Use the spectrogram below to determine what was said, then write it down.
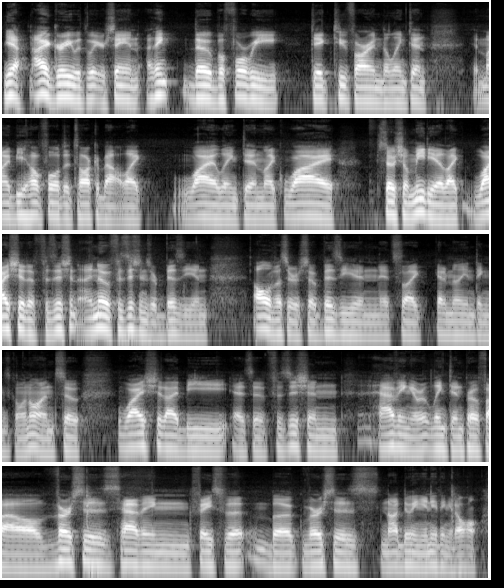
Yeah, I agree with what you're saying. I think though, before we dig too far into LinkedIn, it might be helpful to talk about like why LinkedIn, like why social media, like why should a physician? I know physicians are busy and all of us are so busy and it's like got a million things going on. So why should I be as a physician having a LinkedIn profile versus having Facebook versus not doing anything at all?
